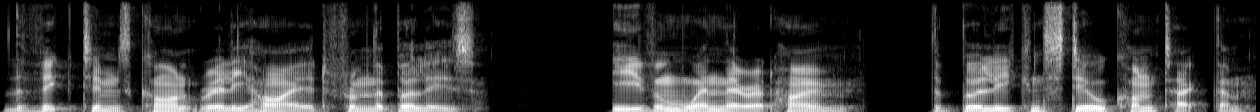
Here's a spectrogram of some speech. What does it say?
the victims can't really hide from the bullies. Even when they're at home, the bully can still contact them.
